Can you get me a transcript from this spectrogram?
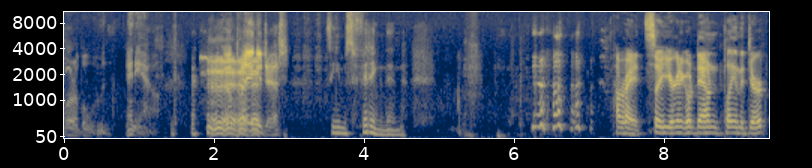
horrible woman. Anyhow, go play in the dirt. Seems fitting then. All right, so you're gonna go down and play in the dirt,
